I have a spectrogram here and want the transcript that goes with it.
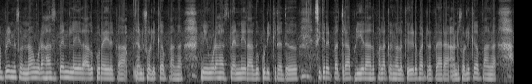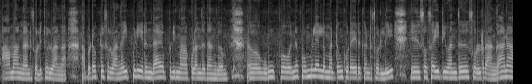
அப்படின்னு சொன்னால் உங்களோட ஹஸ்பண்டில் ஏதாவது குறை இருக்கா? என்று சொல்லி கேட்பாங்க. நீ உங்களோட ஹஸ்பண்ட் ஏதாவது குடிக்கிறது சிகரெட் பத்திர அப்படி ஏதாவது பழக்கங்களுக்கு ஈடுபட்டிருக்கிறாரா? என்று சொல்லி கேட்பாங்க. ஆமாங்கன்னு சொல்லி சொல்லுவாங்க. அப்போ டாக்டர் சொல்லுவாங்க இப்படி இருந்தால் எப்படிம்மா குழந்தை தங்கும்? இப்போ என்ன பொம்பளையில் மட்டும் குறை இருக்குன்னு சொல்லி சொசைட்டி வந்து சொல்கிறாங்க ஆனால்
